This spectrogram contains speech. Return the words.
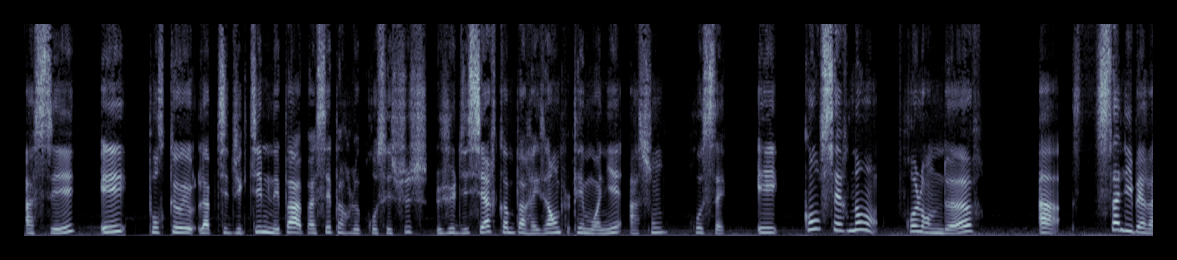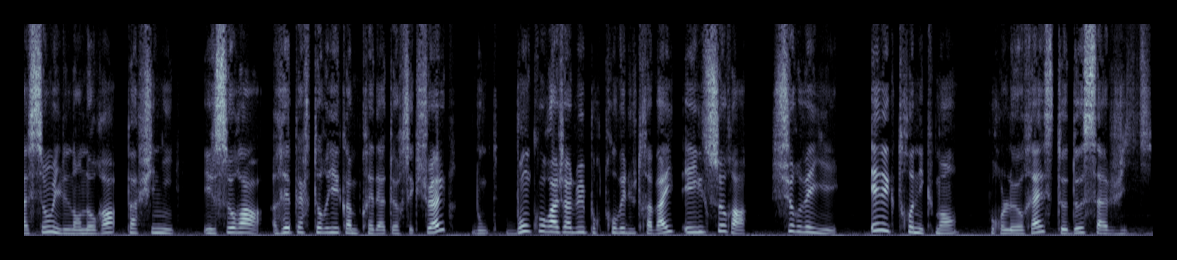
assez, et pour que la petite victime n'ait pas à passer par le processus judiciaire, comme par exemple témoigner à son procès. Et concernant Frolander, à sa libération, il n'en aura pas fini. Il sera répertorié comme prédateur sexuel, donc bon courage à lui pour trouver du travail, et il sera surveillé électroniquement pour le reste de sa vie.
